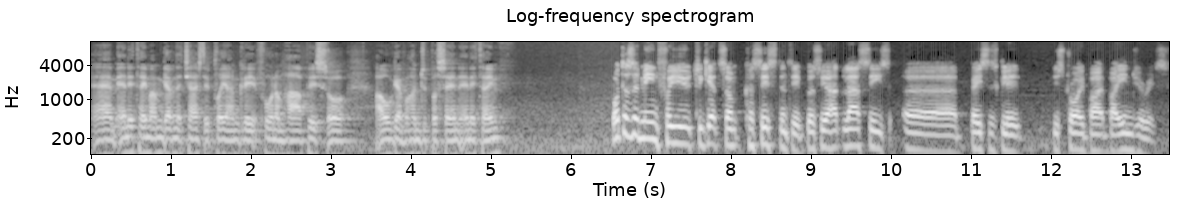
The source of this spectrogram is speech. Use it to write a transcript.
Um, anytime I'm given the chance to play, I'm grateful and I'm happy. So I will give 100% anytime. What does it mean for you to get some consistency? Because you had last season uh, basically destroyed by, by injuries.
